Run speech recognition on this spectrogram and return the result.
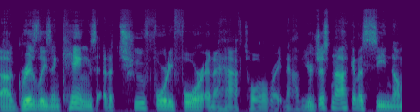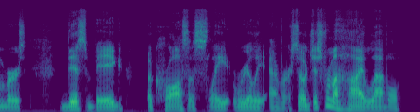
uh, Grizzlies and Kings at a 244 and a half total right now. You're just not going to see numbers this big across a slate really ever. So, just from a high level,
